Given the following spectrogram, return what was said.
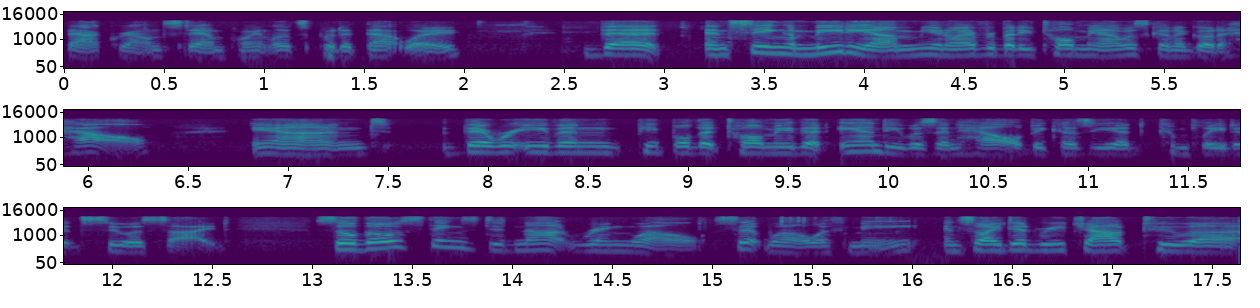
background standpoint, let's put it that way. That and seeing a medium, you know, everybody told me I was going to go to hell. And there were even people that told me that Andy was in hell because he had completed suicide. So those things did not ring well, sit well with me. And so I did reach out to, a,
